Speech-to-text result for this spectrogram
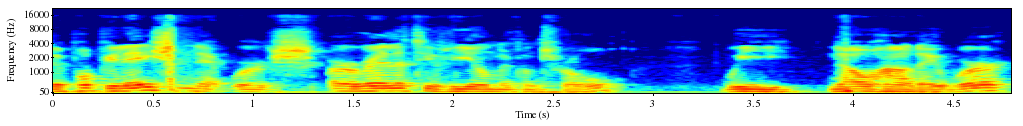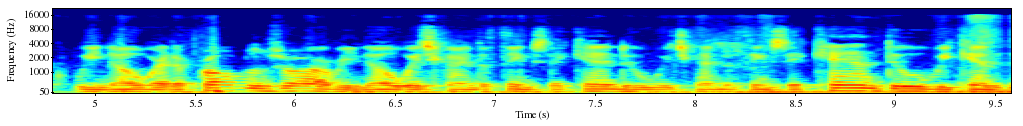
the population networks are relatively under control. We know how they work. We know where the problems are. We know which kind of things they can do, which kind of things they can't do. We can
